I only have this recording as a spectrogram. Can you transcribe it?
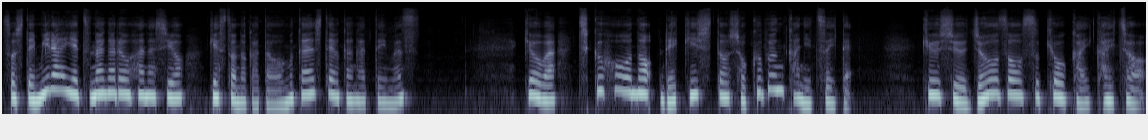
そして未来へつながるお話をゲストの方をお迎えして伺っています。今日は筑豊の歴史と食文化について九州醸造酢協会会長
